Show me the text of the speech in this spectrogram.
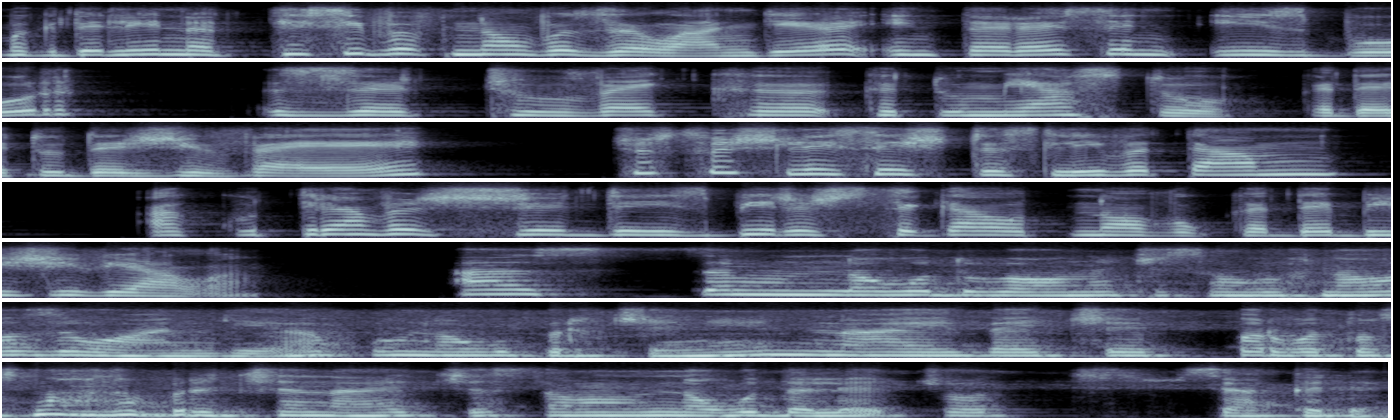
Магдалина, ти си в Нова Зеландия. Интересен избор за човек като място, където да живее. Чувстваш ли се щастлива там? Ако трябваше да избираш сега отново, къде би живяла? Аз съм много доволна, че съм в Нова Зеландия по много причини. Най-вече първата основна причина е, че съм много далеч от всякъде.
